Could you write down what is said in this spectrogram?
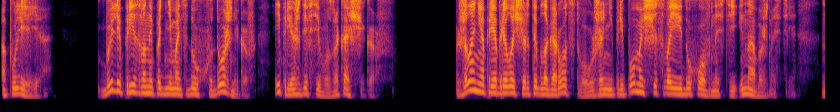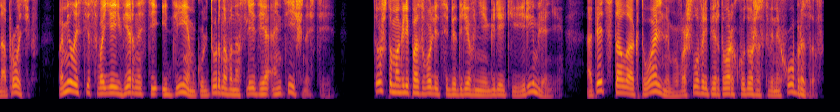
Апулея были призваны поднимать дух художников и прежде всего заказчиков. Желание приобрело черты благородства уже не при помощи своей духовности и набожности, напротив, по милости своей верности идеям культурного наследия античности. То, что могли позволить себе древние греки и римляне, опять стало актуальным и вошло в репертуар художественных образов,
